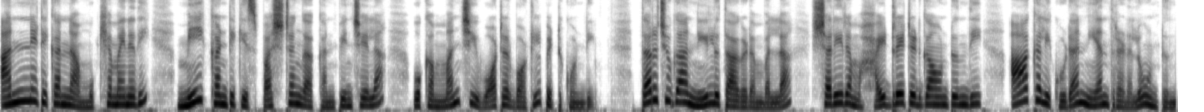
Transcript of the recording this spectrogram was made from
అన్నిటికన్నా ముఖ్యమైనది మీ కంటికి స్పష్టంగా కనిపించేలా ఒక మంచి వాటర్ బాటిల్ పెట్టుకోండి. తరచుగా నీళ్ళు తాగడం వల్ల శరీరం హైడ్రేటెడ్గా ఉంటుంది ఆకలి కూడా నియంత్రణలో ఉంటుంది.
